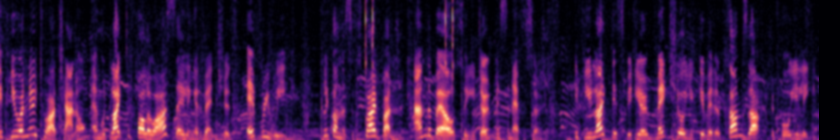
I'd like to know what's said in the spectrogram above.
If you are new to our channel and would like to follow our sailing adventures every week, click on the subscribe button and the bell so you don't miss an episode. If you like this video, make sure you give it a thumbs up before you leave.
